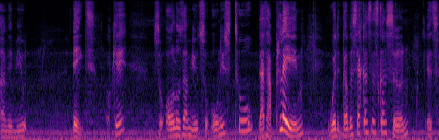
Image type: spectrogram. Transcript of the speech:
and we mute eight okay So all those are mute. So only two that are playing where the double seconds is concerned is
